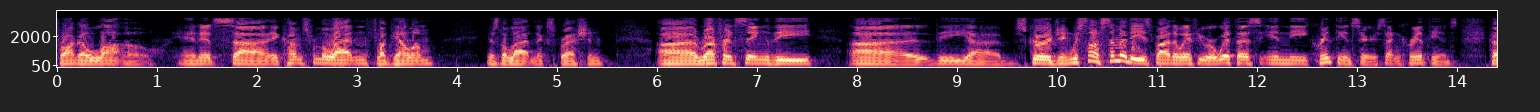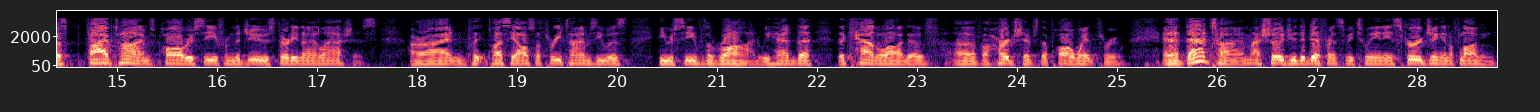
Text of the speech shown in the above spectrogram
Phragelloo. And it's, uh, it comes from the Latin flagellum is the Latin expression uh, referencing the uh, the uh, scourging. We saw some of these, by the way, if you were with us in the Corinthians series, Second Corinthians, because five times Paul received from the Jews 39 lashes. All right, and plus he also three times he was he received the rod. We had the the catalog of of uh, hardships that Paul went through, and at that time I showed you the difference between a scourging and a flogging.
